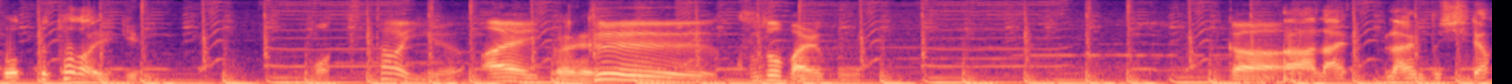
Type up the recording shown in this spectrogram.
너 트타가 이김. 어 티타가 이겨요? 아니 네. 그 구도 말고 그니까 아 라인 라인프 시력?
